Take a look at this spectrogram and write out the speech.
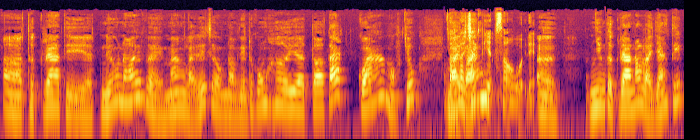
À, thực ra thì nếu nói về mang lại lợi cho cộng đồng thì nó cũng hơi ờ, to tát quá một chút. Đó Bài là toán. trách nhiệm xã hội đấy. Ừ, nhưng thực ra nó là gián tiếp.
